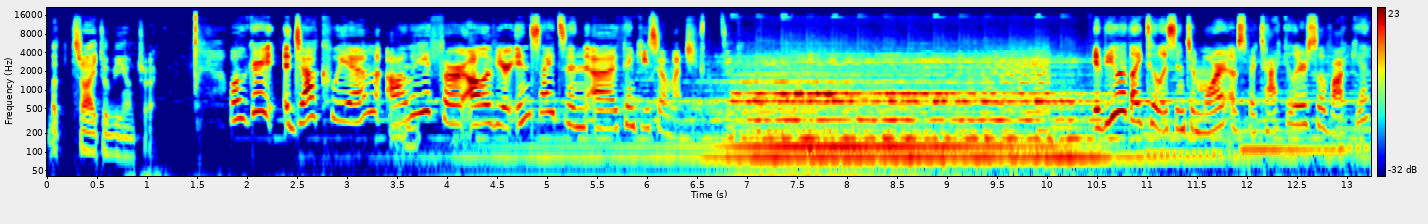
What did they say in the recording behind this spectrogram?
but try to be on track. Well, great. Ďakujem, Ali, for all of your insights, and uh, thank you so much. Thank you. If you would like to listen to more of Spectacular Slovakia,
